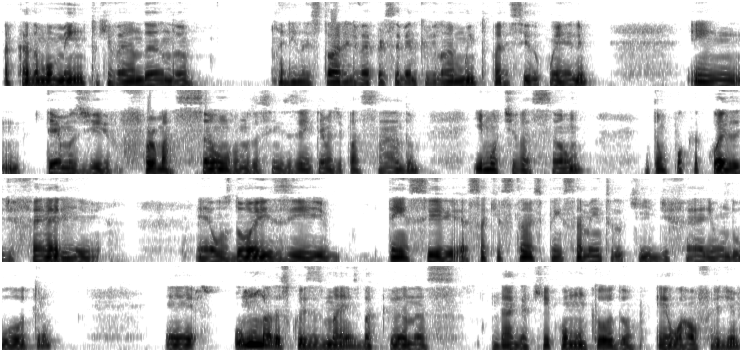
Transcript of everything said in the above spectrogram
a cada momento que vai andando ali na história ele vai percebendo que o vilão é muito parecido com ele em termos de formação, vamos assim dizer, em termos de passado e motivação. Então pouca coisa difere é, os dois e tem esse, essa questão, esse pensamento do que difere um do outro. É, uma das coisas mais bacanas da HQ como um todo é o Alfred.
